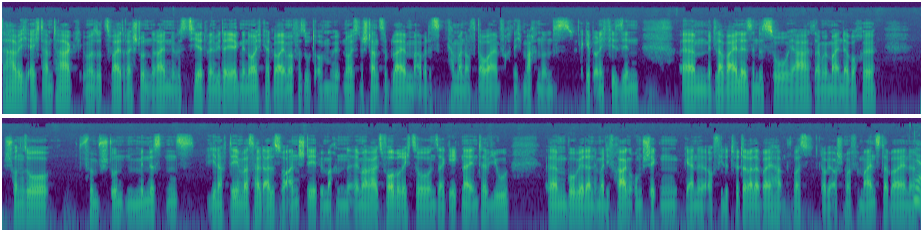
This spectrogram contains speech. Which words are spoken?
da habe ich echt am Tag immer so zwei, drei Stunden rein investiert, wenn wieder irgendeine Neuigkeit war, immer versucht, auf dem neuesten Stand zu bleiben, aber das kann man auf Dauer einfach nicht machen und es ergibt auch nicht viel Sinn. Ähm, mittlerweile sind es so, ja, sagen wir mal in der Woche schon so fünf Stunden mindestens, je nachdem, was halt alles so ansteht. Wir machen immer als Vorbericht so unser Gegner-Interview ähm, wo wir dann immer die Fragen rumschicken, gerne auch viele Twitterer dabei haben. Du warst, glaube ich, auch schon mal für Mainz dabei. Ne? Ja.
